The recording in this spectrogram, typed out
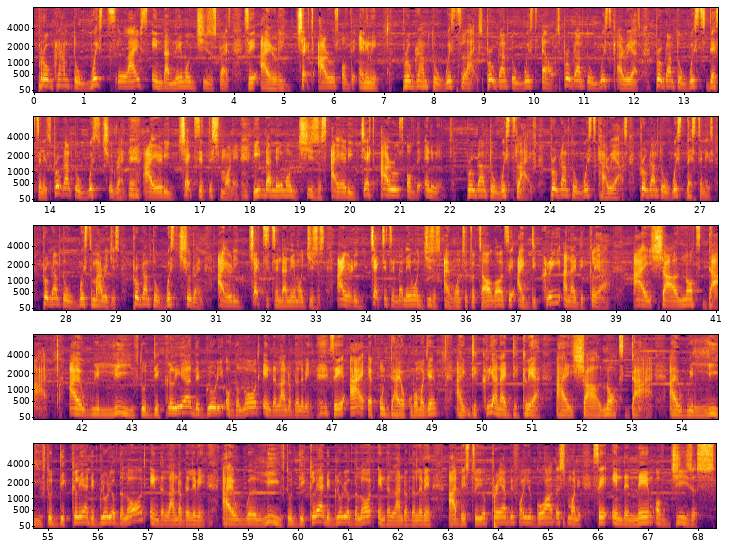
program to waste lives in the name of Jesus Christ. Say, I reject arrows of the enemy. Program to waste lives, program to waste health, program to waste careers, program to waste destinies, program to waste children. I reject it this morning. In the name of Jesus, I reject arrows of the enemy program to waste life, program to waste careers, program to waste destinies, program to waste marriages, program to waste children. I reject it in the name of Jesus. I reject it in the name of Jesus. I want you to tell God, say, I decree and I declare, I shall not die. I will live to declare the glory of the Lord in the land of the living. Say, I, I decree and I declare I shall not die. I will live to declare the glory of the Lord in the land of the living. I will live to declare the glory of the Lord in the land of the living. Add this to your prayer before you go out this morning. Say, In the name of Jesus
